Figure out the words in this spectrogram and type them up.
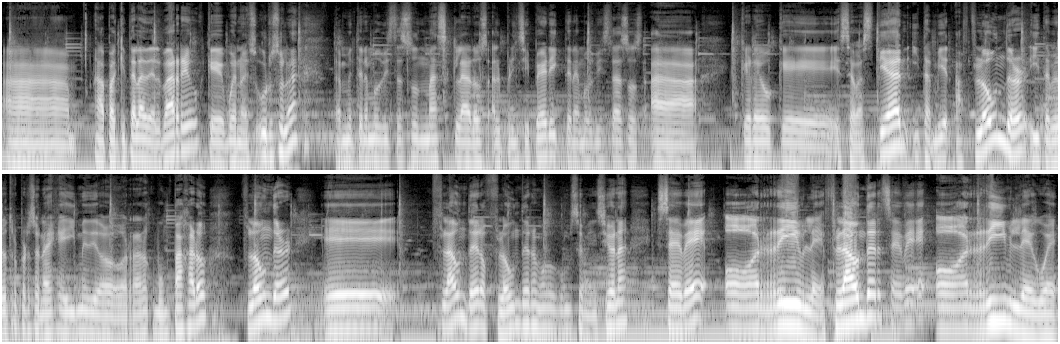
a, a Paquita la del barrio, que bueno, es Úrsula. También tenemos vistazos más claros al Príncipe Eric. Tenemos vistazos a creo que Sebastián y también a Flounder y también otro personaje ahí medio raro como un pájaro. Flounder, eh, Flounder o Flounder, no sé cómo se menciona, se ve horrible. Flounder se ve horrible, güey.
